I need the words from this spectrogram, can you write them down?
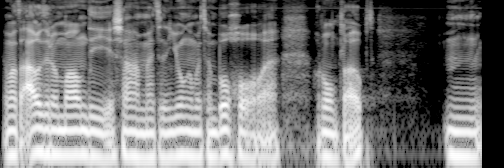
Een wat oudere man die samen met een jongen met een bochel rondloopt. Mm,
